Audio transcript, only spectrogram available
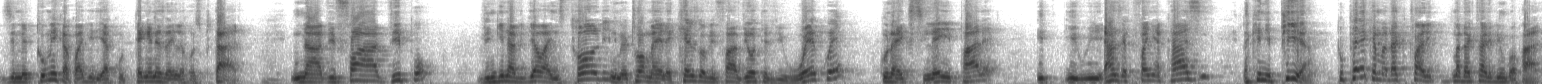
zimetumika kwa ajili ya kutengeneza ile hospitali mm. na vifaa vipo, vingine havijawa installed. Nimetoa maelekezo vifaa vyote viwekwe, kuna x-ray pale ianze kufanya kazi, lakini pia tupeleke madaktari madaktari bingwa pale.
